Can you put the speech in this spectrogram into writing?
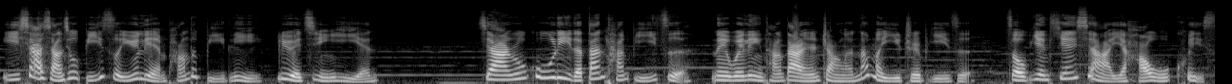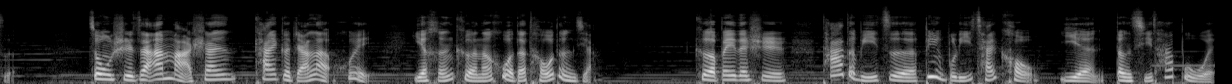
以下想就鼻子与脸庞的比例略尽一言。假如孤立的单谈鼻子，那位令堂大人长了那么一只鼻子，走遍天下也毫无愧色。纵使在鞍马山开个展览会，也很可能获得头等奖。可悲的是，他的鼻子并不理睬口、眼等其他部位。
